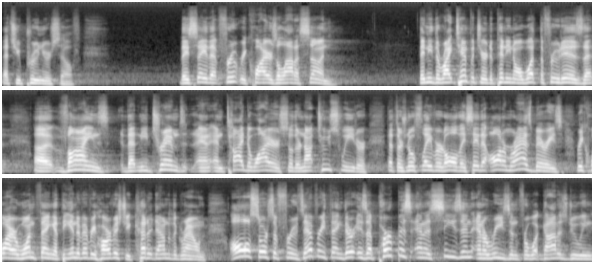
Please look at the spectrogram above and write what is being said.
that you prune yourself. They say that fruit requires a lot of sun. They need the right temperature depending on what the fruit is. That uh, vines that need trimmed and, and tied to wires so they're not too sweet or that there's no flavor at all. They say that autumn raspberries require one thing at the end of every harvest, you cut it down to the ground. All sorts of fruits, everything. There is a purpose and a season and a reason for what God is doing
